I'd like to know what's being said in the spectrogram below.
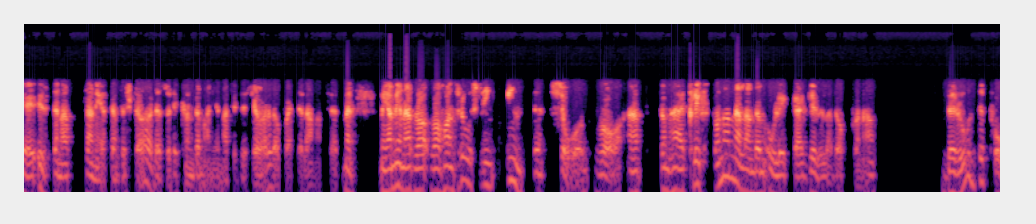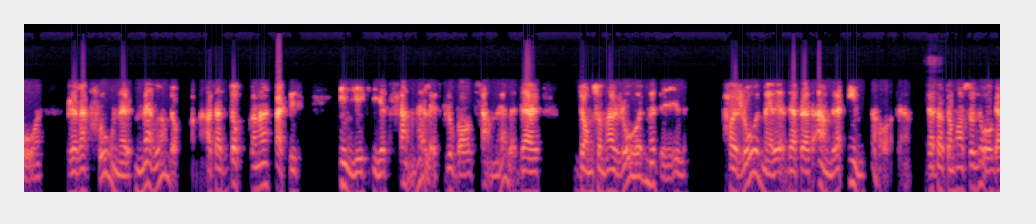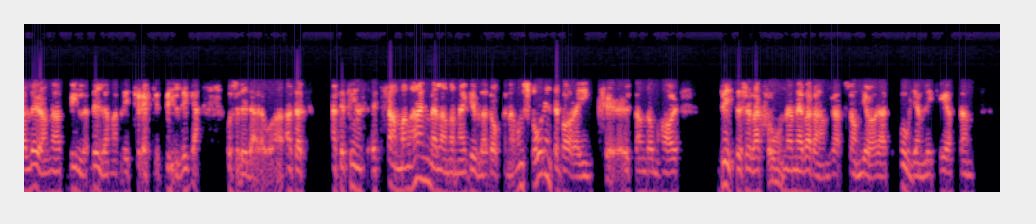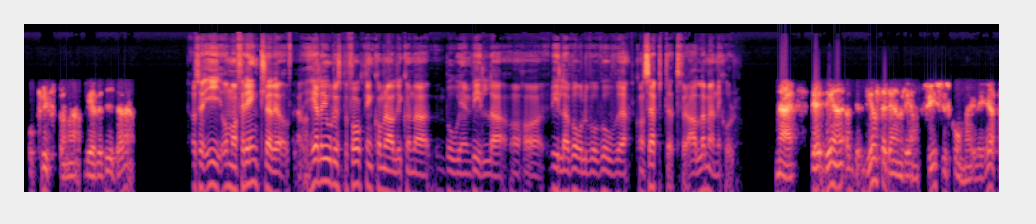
eh, utan att planeten förstördes och det kunde man ju naturligtvis göra då på ett eller annat sätt. Men, men jag menar att vad, vad Hans Rosling inte såg var att de här klyftorna mellan de olika gula dockorna berodde på relationer mellan dockorna. Alltså att dockorna faktiskt ingick i ett samhälle, ett globalt samhälle där de som har råd med bil har råd med det därför att andra inte har det. Mm. Därför att de har så låga löner att bil, bilarna blir tillräckligt billiga och så vidare. Alltså att det finns ett sammanhang mellan de här gula dockorna. De står inte bara i en kö utan de har bytesrelationer med varandra som gör att ojämlikheten och klyftorna lever vidare. Alltså i, om man förenklar det, ja. hela jordens befolkning kommer aldrig kunna bo i en villa och ha villa, Volvo, Vove-konceptet för alla människor. Nej, det, det dels är det en ren fysisk omöjlighet.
